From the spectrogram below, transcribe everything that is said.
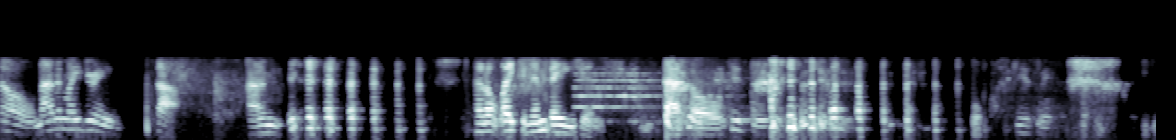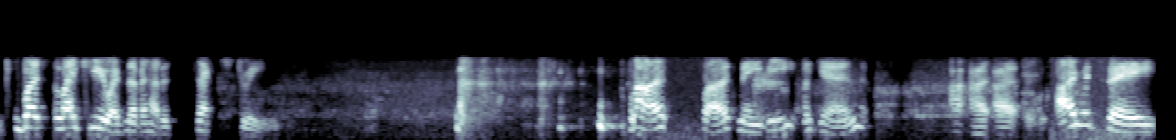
No, not in my dreams. Stop. I'm I don't like an invasion. That's all. Excuse me. Excuse me. but like you, I've never had a sex dream. But but maybe again, I I I, I would say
